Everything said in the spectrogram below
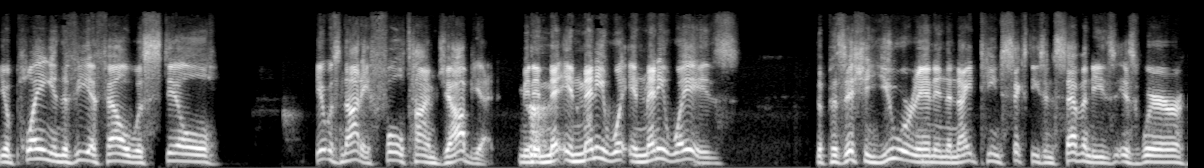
you know, playing in the VFL was still, it was not a full time job yet. I mean, in, in many in many ways, the position you were in in the 1960s and 70s is where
